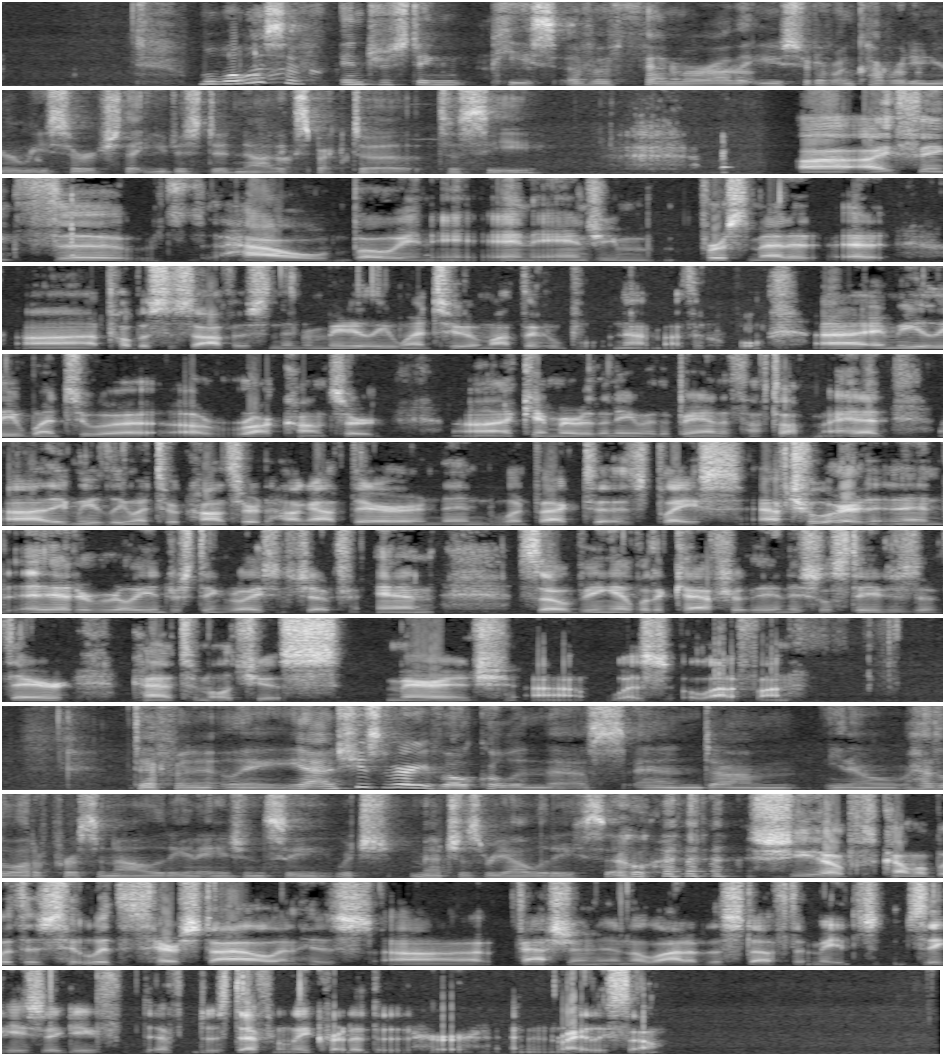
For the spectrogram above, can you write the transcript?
Well, what was an interesting piece of ephemera that you sort of uncovered in your research that you just did not expect to, to see? Uh, I think the how Bowie and, and Angie first met at, at uh, publicist's office, and then immediately went to a the Hoople, not the Hoople, uh, immediately went to a, a rock concert. Uh, I can't remember the name of the band off the top of my head. Uh, they immediately went to a concert hung out there, and then went back to his place afterward, and, and had a really interesting relationship. And so, being able to capture the initial stages of their kind of tumultuous marriage uh, was a lot of fun. Definitely, yeah, and she's very vocal in this, and um, you know has a lot of personality and agency, which matches reality. So she helped come up with his with his hairstyle and his uh, fashion, and a lot of the stuff that made Ziggy Ziggy is definitely credited to her, and rightly so.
